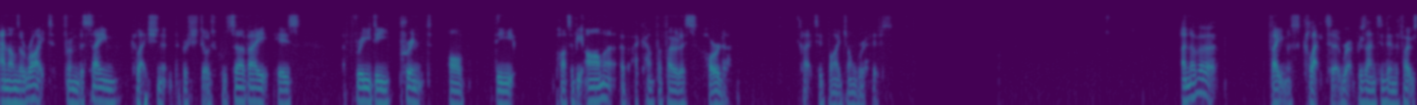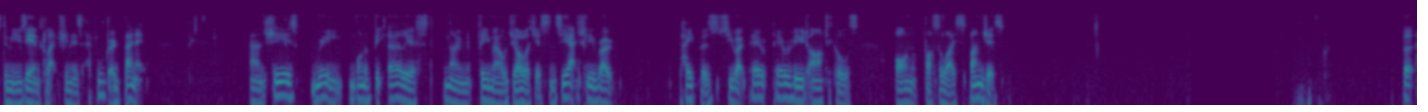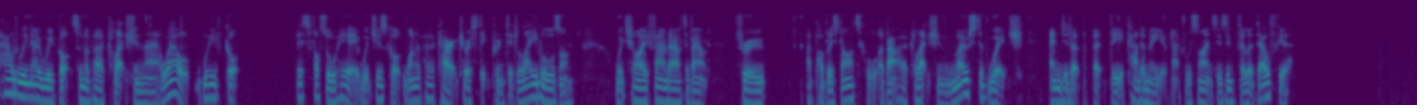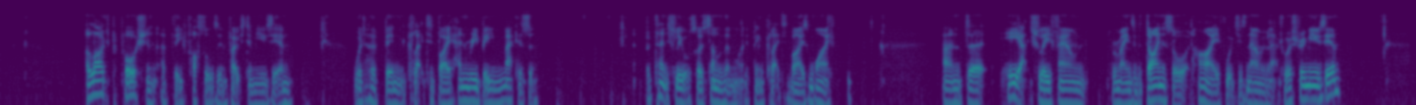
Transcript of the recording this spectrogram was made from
And on the right, from the same collection at the British Geological Survey, is a 3D print of the part of the armour of Acanthopholis horrida, collected by John Griffiths. Another famous collector represented in the Folkestone Museum collection is Etheldred Bennett, and she is really one of the earliest known female geologists. And she actually wrote papers she wrote peer, peer-reviewed articles on fossilized sponges. But how do we know we've got some of her collection there? Well we've got this fossil here which has got one of her characteristic printed labels on which I found out about through a published article about her collection most of which ended up at the Academy of Natural Sciences in Philadelphia. A large proportion of the fossils in Folkestone Museum would have been collected by Henry Bean Mackeson. Potentially also some of them might have been collected by his wife. And uh, he actually found the remains of a dinosaur at Hythe, which is now in the Natural History Museum.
